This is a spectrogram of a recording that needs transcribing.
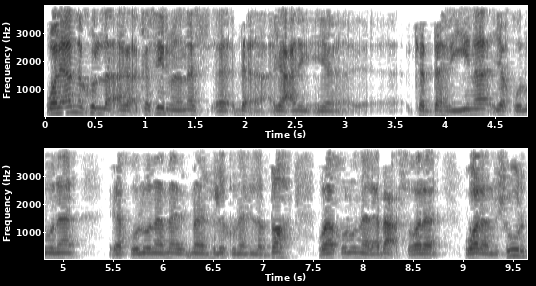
ولأن كل كثير من الناس يعني كالدهريين يقولون يقولون ما يهلكنا إلا الظهر ويقولون لا بعث ولا, ولا نشور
